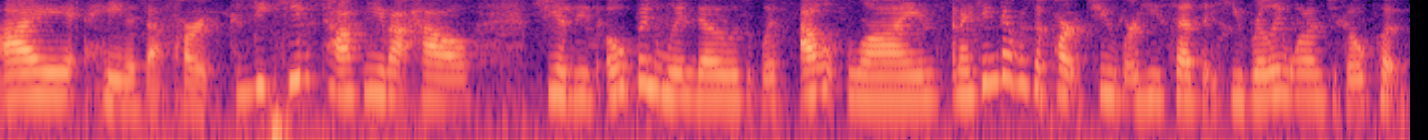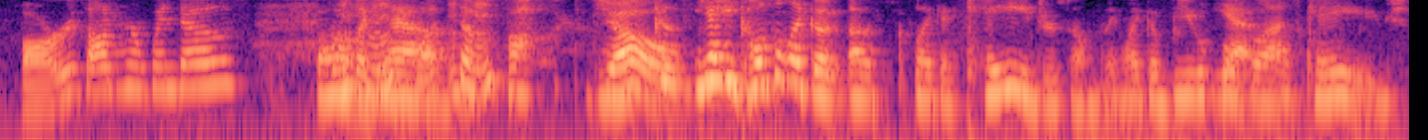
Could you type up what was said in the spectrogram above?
I hated that part because he keeps talking about how she has these open windows without blinds, and I think there was a part too where he said that he really wanted to go put bars on her windows. I was like, Oh, yeah. what the Mhm. fuck, Joe? 'Cause- yeah, he calls it like a, a like a cage or something, like a beautiful Yes. glass cage.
